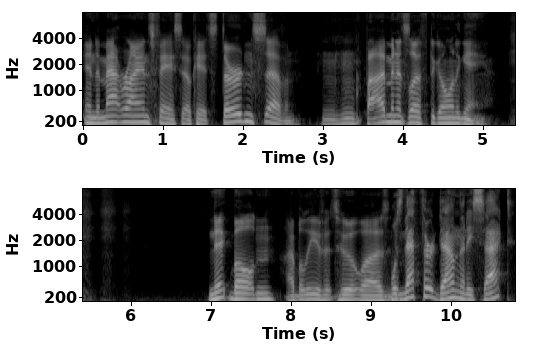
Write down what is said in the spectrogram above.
into Matt Ryan's face. Okay, it's third and 7 Mm-hmm. Five minutes left to go in the game. Nick Bolton, I believe it's who it was. Was that third down that he sacked?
